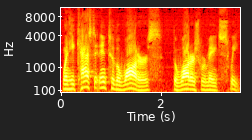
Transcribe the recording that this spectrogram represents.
When he cast it into the waters, the waters were made sweet.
